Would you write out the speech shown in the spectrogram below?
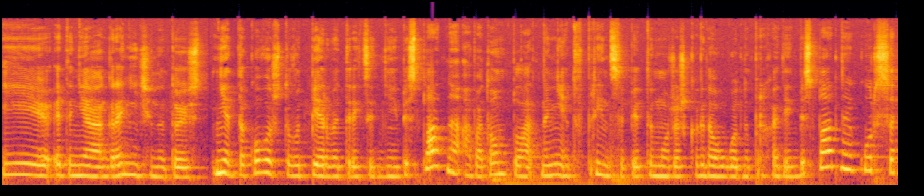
и это не ограничено. То есть нет такого, что вот первые 30 дней бесплатно, а потом платно. Нет, в принципе, ты можешь когда угодно проходить бесплатные курсы.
